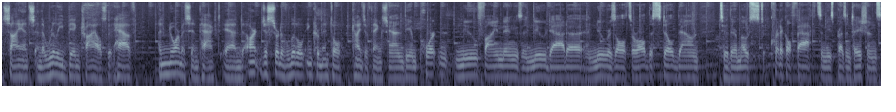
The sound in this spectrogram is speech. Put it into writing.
science and the really big trials that have enormous impact and aren't just sort of little incremental kinds of things. And the important new findings and new data and new results are all distilled down to their most critical facts in these presentations.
